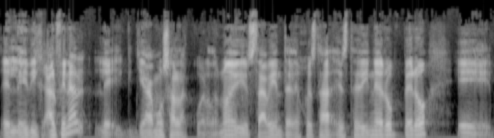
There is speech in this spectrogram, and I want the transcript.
le dije, al final le, llegamos al acuerdo, ¿no? Y está bien, te dejo este dinero, pero eh,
